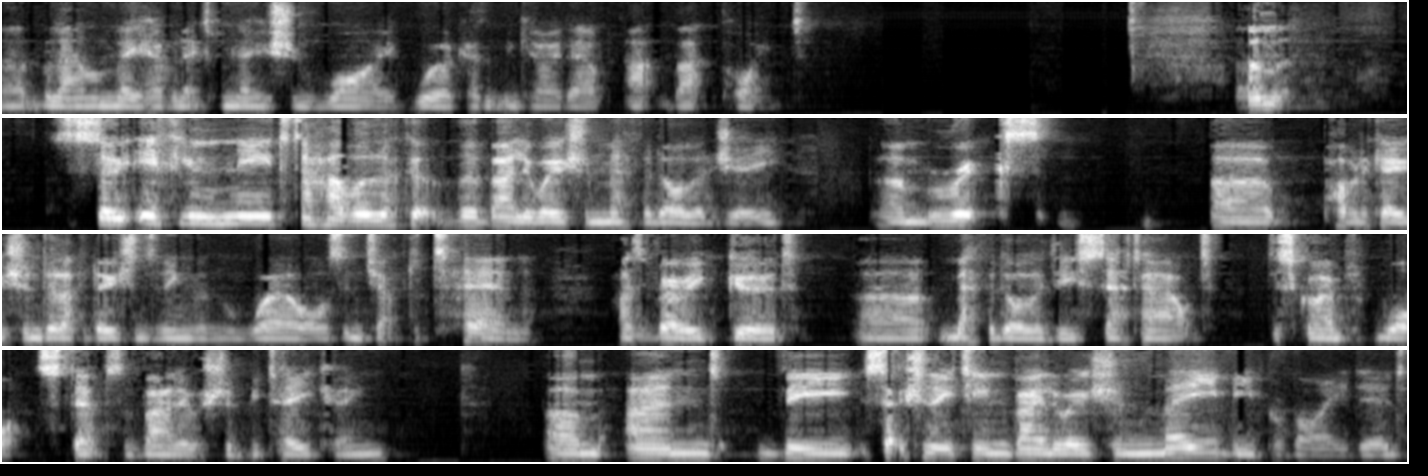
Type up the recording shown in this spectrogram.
Uh, the landlord may have an explanation why work hasn't been carried out at that point. Um, so if you need to have a look at the valuation methodology, um, Rick's uh, publication, Dilapidations in England and Wales, in chapter 10, has very good uh, methodology set out, describes what steps the valuer should be taking. Um, and the Section 18 valuation may be provided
